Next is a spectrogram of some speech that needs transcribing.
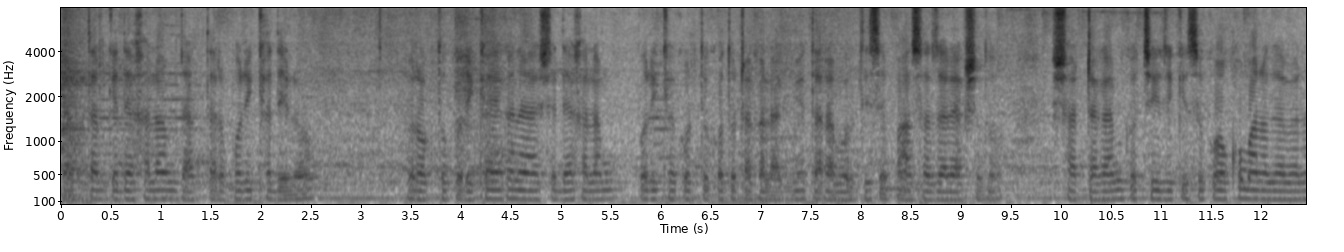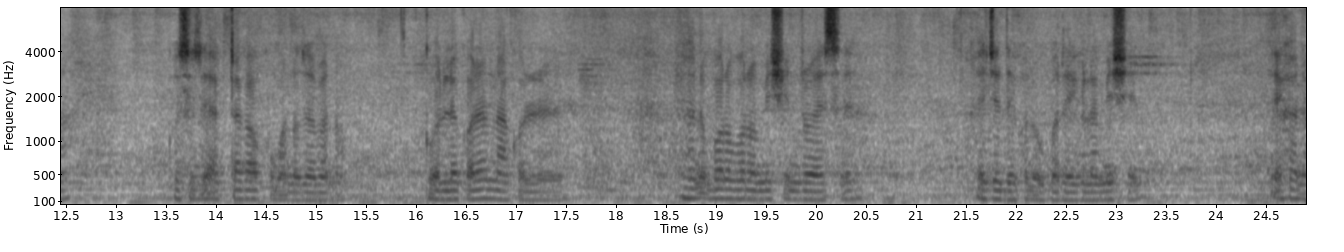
ডাক্তারকে দেখালাম, ডাক্তার পরীক্ষা দিল। রক্ত পরীক্ষা, এখানে এসে দেখালাম পরীক্ষা করতে কত টাকা লাগবে। তারা বলতেছে, পাঁচ হাজার একশো ষাট টাকা। আমি করছি যে কিছু কমানো যাবে না। করছে যে এক টাকাও কমানো যাবে না। করলে করেন, না করলে এখানে বড় বড় মেশিন রয়েছে। এই যে দেখুন, উপরে এগুলো মেশিন। এখানে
